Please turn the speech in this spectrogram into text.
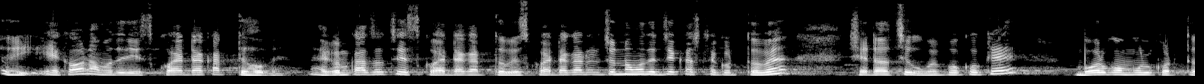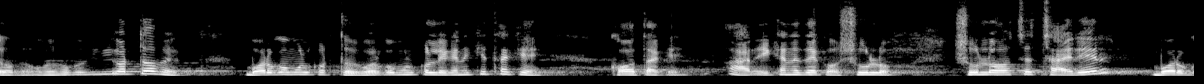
এই এখন আমাদের স্কোয়ারটা কাটতে হবে। এখন কাজ হচ্ছে স্কোয়ারটা কাটতে হবে। স্কোয়ারটা কাটার জন্য আমাদের যে কাজটা করতে হবে, সেটা হচ্ছে উভয়পক্ষকে বর্গমূল করতে হবে। উভয়পক্ষকে কী করতে হবে? বর্গমূল করতে হবে। বর্গমূল করলে এখানে কি থাকে? ক থাকে। আর এখানে দেখো, ষোলো। ষোলো হচ্ছে চারের বর্গ।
